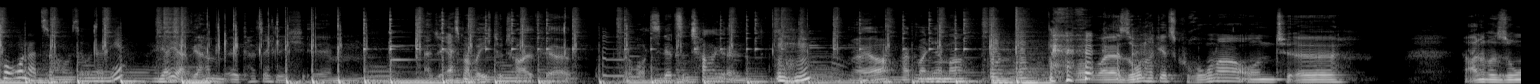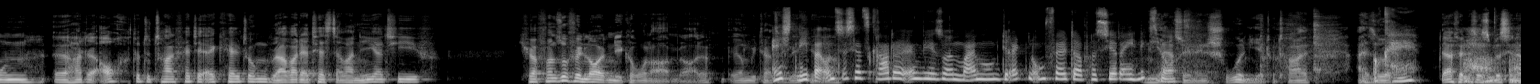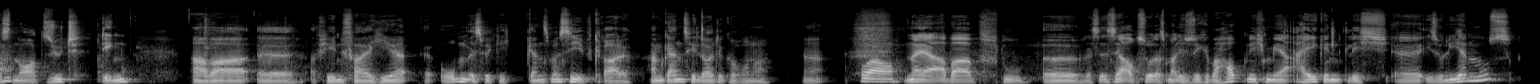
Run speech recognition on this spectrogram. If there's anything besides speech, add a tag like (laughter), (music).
Corona zu Hause, oder wie? Ja, ja, wir haben äh, tatsächlich, ähm, also erstmal war ich total ver, verrotzt die letzten Tage. Mhm. Naja, hat man ja mal. Aber (laughs) der Sohn hat jetzt Corona und äh, der andere Sohn äh, hatte auch eine total fette Erkältung. Da war der Test aber negativ. Ich höre von so vielen Leuten, die Corona haben gerade. Irgendwie tatsächlich. Echt? Nee, bei uns ist jetzt gerade irgendwie so in meinem direkten Umfeld, da passiert eigentlich nichts Nee, mehr. auch so in den Schulen hier total. Also, Okay. Ja, vielleicht ist das ein bisschen das Nord-Süd-Ding. Aber äh, auf jeden Fall hier äh, oben ist wirklich ganz massiv gerade. Haben ganz viele Leute Corona. Ja. Wow. Naja, aber pff, du, äh, das ist ja auch so, dass man sich überhaupt nicht mehr eigentlich äh, isolieren muss.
